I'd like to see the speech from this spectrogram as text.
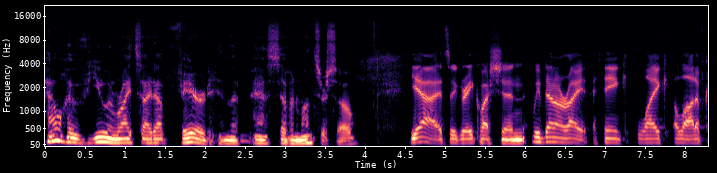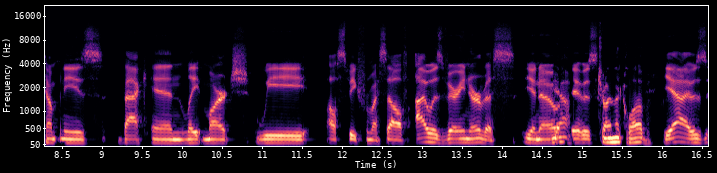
how have you and Right Side Up fared in the past seven months or so? Yeah, it's a great question. We've done all right. I think, like a lot of companies back in late March, we I'll speak for myself. I was very nervous. You know, yeah, it was trying the club. Yeah, it was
